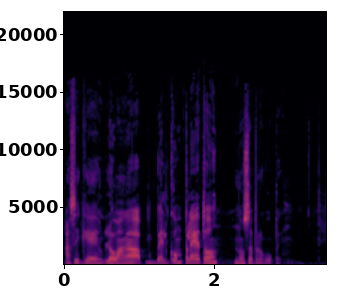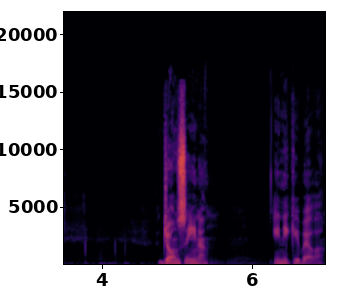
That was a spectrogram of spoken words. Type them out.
Así que lo van a ver completo, no se preocupen. John Cena y Nikki Bella.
